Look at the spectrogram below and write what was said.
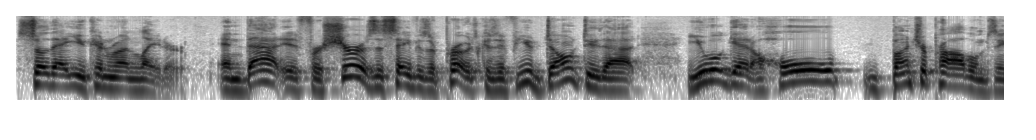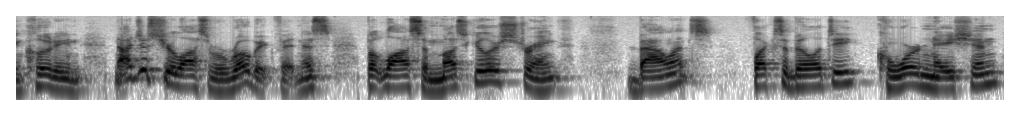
so that you can run later. And that is for sure is the safest approach because if you don't do that, you will get a whole bunch of problems, including not just your loss of aerobic fitness, but loss of muscular strength, balance, flexibility, coordination,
